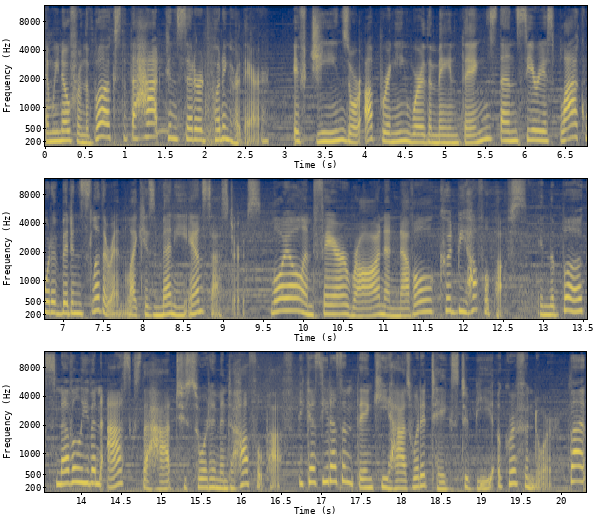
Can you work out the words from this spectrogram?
and we know from the books that the hat considered putting her there. If genes or upbringing were the main things, then Sirius Black would have been in Slytherin like his many ancestors. Loyal and fair Ron and Neville could be Hufflepuffs. In the books, Neville even asks the hat to sort him into Hufflepuff because he doesn't think he has what it takes to be a Gryffindor. But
